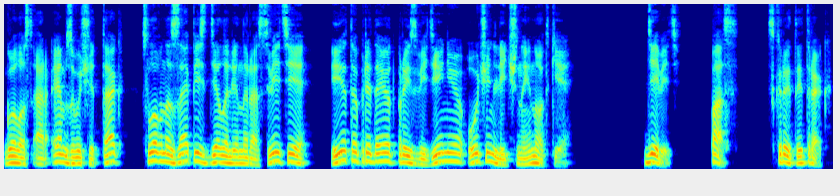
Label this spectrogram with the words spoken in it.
Голос RM звучит так, словно запись делали на рассвете, и это придает произведению очень личные нотки. 9. Пас. Скрытый трек.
